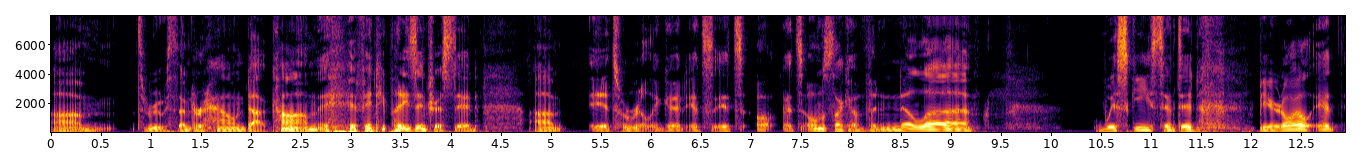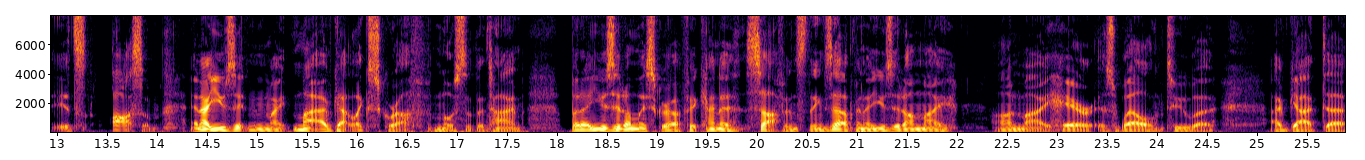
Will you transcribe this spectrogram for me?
um, through thunderhound.com. If anybody's interested, Um, it's really good. It's it's it's almost like a vanilla whiskey scented beard oil. It it's awesome, and I use it in my my. I've got like scruff most of the time, but I use it on my scruff. It kind of softens things up, and I use it on my on my hair as well. To uh, I've got uh,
